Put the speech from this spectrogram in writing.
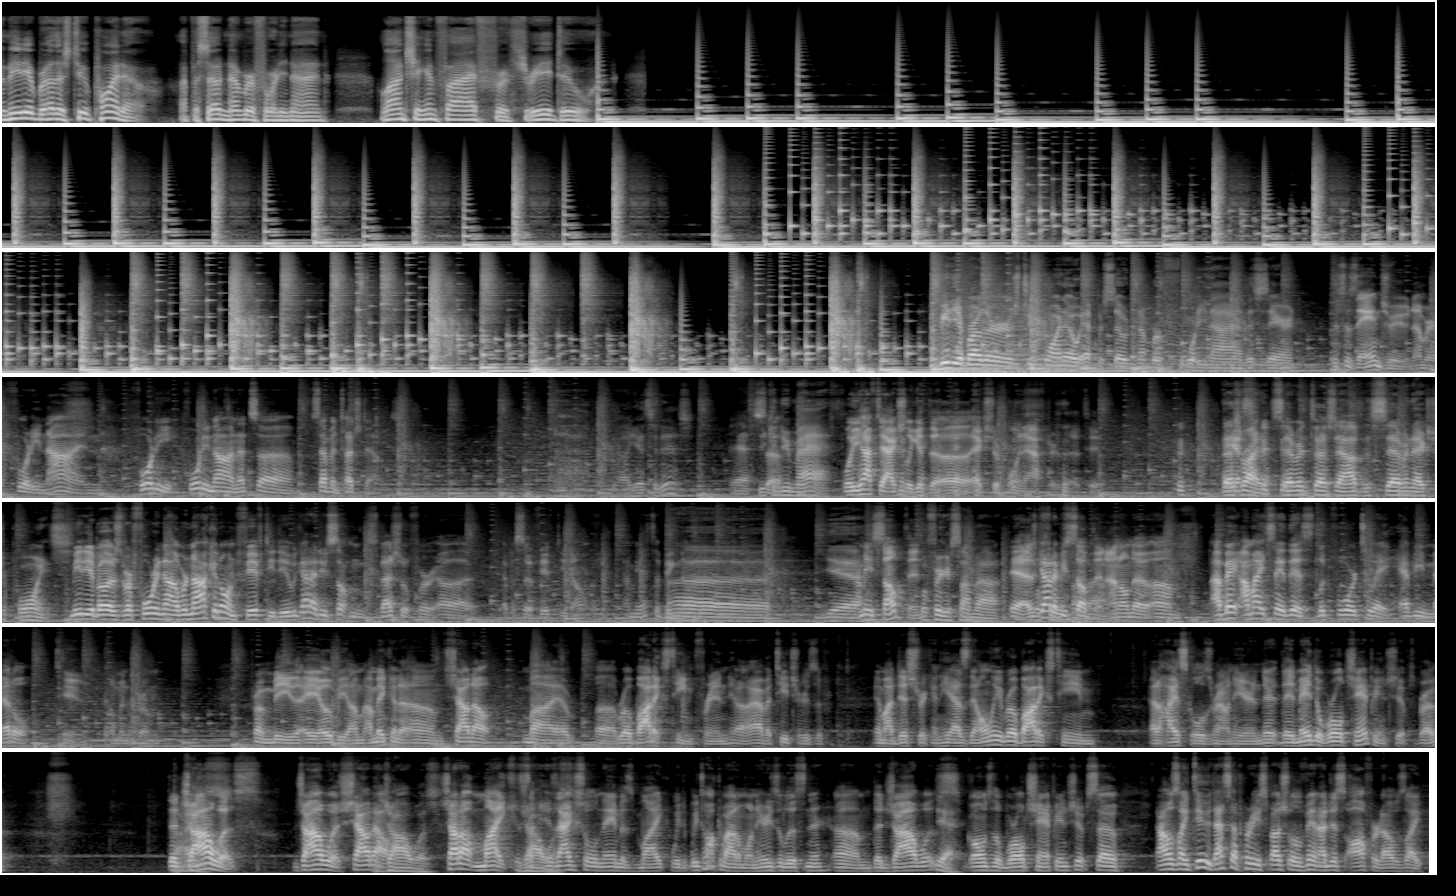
the Media Brothers 2.0, episode number 49, launching in 5 for 3, 2, 1. Media Brothers 2.0, episode number 49. This is Aaron. This is Andrew, number 49. 40, 49, that's uh, seven touchdowns. Oh, yes, it is. Yeah, You so- can do math. Well, you have to actually get the uh, extra point after, though, too. That's right. Seven touchdowns and seven extra points. Media Brothers, we're 49. We're knocking on 50, dude. We got to do something special for uh, episode 50, don't we? I mean, that's a big number. Uh, yeah. I mean, something. we'll figure something out. Yeah, there's We'll got to figure be something. out. I don't know. Um, I may I might say this. Look forward to a heavy metal tune coming from from me, the AOB. I'm, I'm making a um, shout out my uh, robotics team friend. Uh, I have a teacher who's a, in my district, and he has the only robotics team at a high schools around here, and they they made the world championships, bro. The. Jawas. Jawas, shout out. Jawas. Shout out Mike. His, Jawas. his actual name is Mike. We, we talk about him on here. He's a listener. Um, the Jawas Yeah. going to the world championship. So I was like, dude, that's a pretty special event. I just offered. I was like,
